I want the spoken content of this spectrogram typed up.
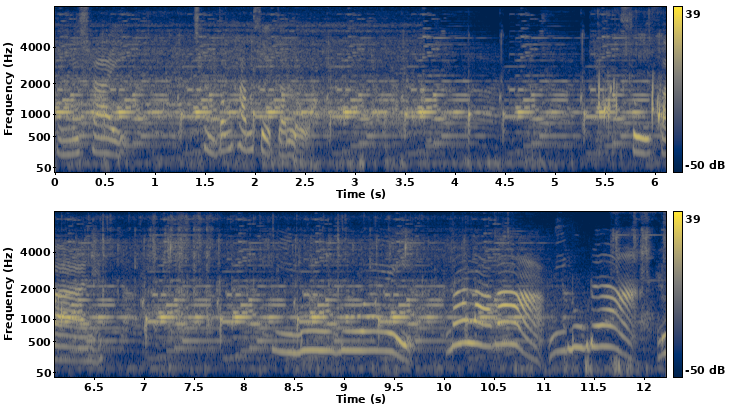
มันไม่ใช่ ฉันต้องทำสวยตลอด ซูฟาเนี่ย มีลูกด้วยน่ารักอะ มีลูกด้วยอะ ดู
